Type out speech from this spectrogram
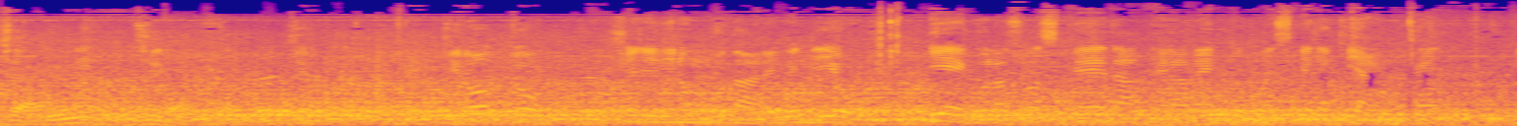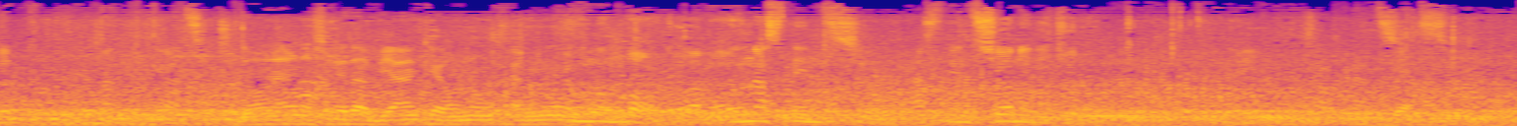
Giovanni Girotto. Girotto. Girotto sceglie di non votare, quindi io piego la sua scheda e la metto come scheda bianca. Non è una scheda bianca, è un, è un, È un voto, vabbè, è un'astensione, astensione di. Ciao, grazie. Grazie.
